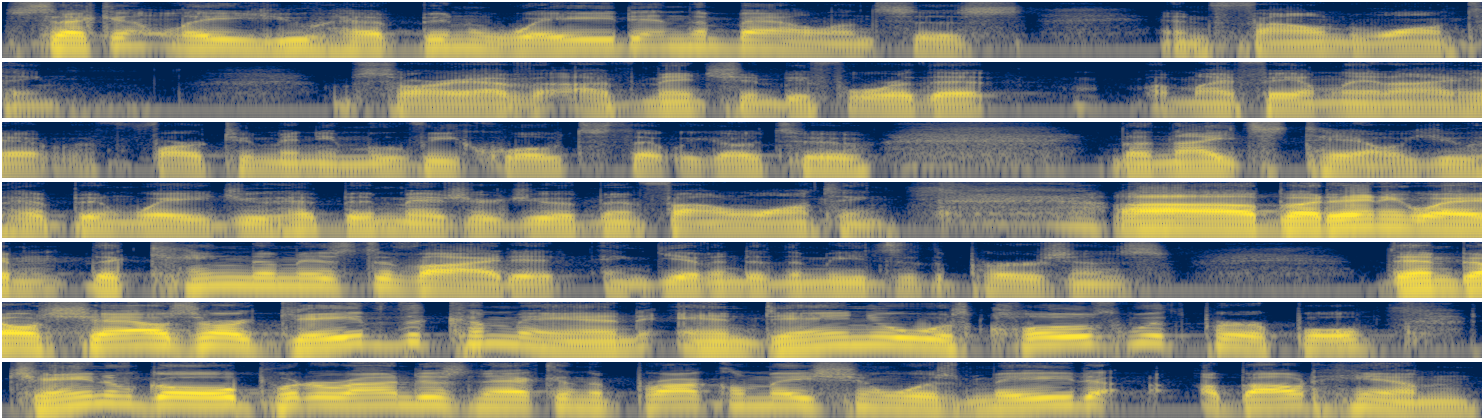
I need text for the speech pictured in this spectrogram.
Secondly, you have been weighed in the balances and found wanting. I'm sorry, I've, I've mentioned before that my family and I have far too many movie quotes that we go to. The Knight's Tale, you have been weighed, you have been measured, you have been found wanting. Uh, but anyway, the kingdom is divided and given to the Medes of the Persians. Then Belshazzar gave the command, and Daniel was clothed with purple, chain of gold put around his neck, and the proclamation was made about him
